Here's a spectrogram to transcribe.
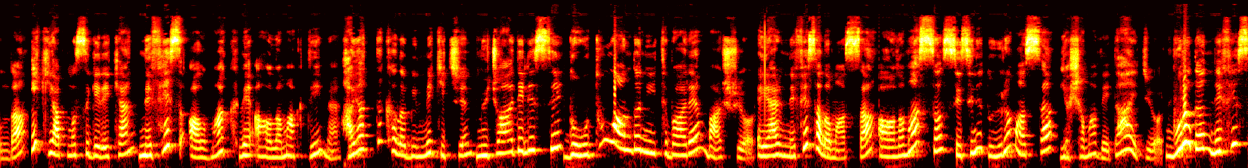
doğduğunda ilk yapması gereken nefes almak ve ağlamak değil mi? Hayatta kalabilmek için mücadelesi doğduğu andan itibaren başlıyor. Eğer nefes alamazsa, ağlamazsa, sesini duyuramazsa yaşama veda ediyor. Burada nefes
